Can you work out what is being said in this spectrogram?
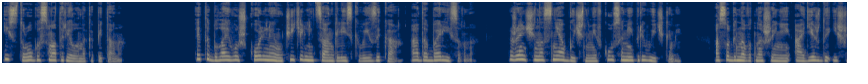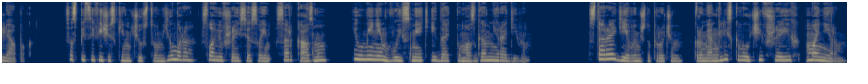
и строго смотрела на капитана. Это была его школьная учительница английского языка, Ада Борисовна, женщина с необычными вкусами и привычками, особенно в отношении одежды и шляпок, со специфическим чувством юмора, славившаяся своим сарказмом и умением высмеять и дать по мозгам нерадивым. Старая дева, между прочим, кроме английского учившая их манерам.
